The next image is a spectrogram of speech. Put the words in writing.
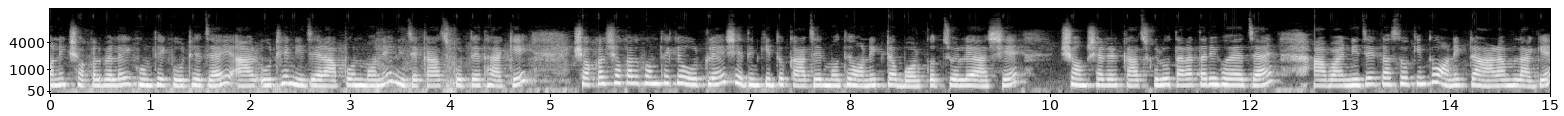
অনেক সকালবেলায় ঘুম থেকে উঠে যায় আর উঠে নিজের আপন মনে নিজে কাজ করতে থাকে। সকাল সকাল ঘুম থেকে উঠলে সেদিন কিন্তু কাজের মধ্যে অনেকটা বরকত চলে আসে। সংসারের কাজগুলো তাড়াতাড়ি হয়ে যায়, আবার নিজের কাছেও কিন্তু অনেকটা আরাম লাগে।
